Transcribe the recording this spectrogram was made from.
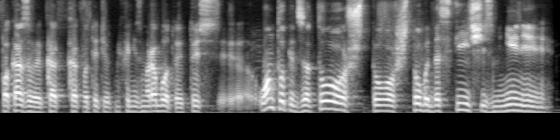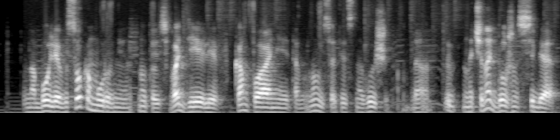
показывает, как, как вот эти вот механизмы работают. То есть э, он топит за то, что чтобы достичь изменений на более высоком уровне, ну то есть в отделе, в компании, там, ну и соответственно выше, там, да, начинать должен с себя.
